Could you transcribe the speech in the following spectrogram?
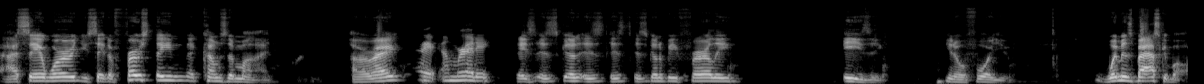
I say a word, you say the first thing that comes to mind. All right. All right, I'm ready. It's, it's good. It's, it's, it's going to be fairly easy, you know, for you. Women's basketball.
